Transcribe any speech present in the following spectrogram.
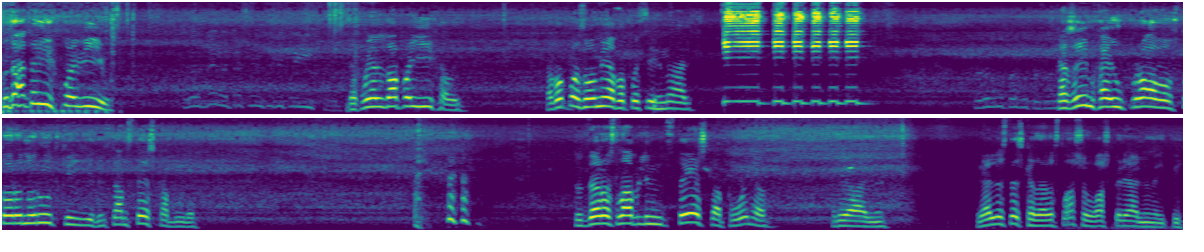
Куди ти їх повів? Трохи ми туди поїхали. Так вони туди поїхали. Або позвони, або посигналь. Скажи їм, хай вправо в сторону рудки їдуть, там стежка буде. Тут заросла, блін, стежка, поняв? Реально. Реально стежка заросла, що важко реально знайти.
